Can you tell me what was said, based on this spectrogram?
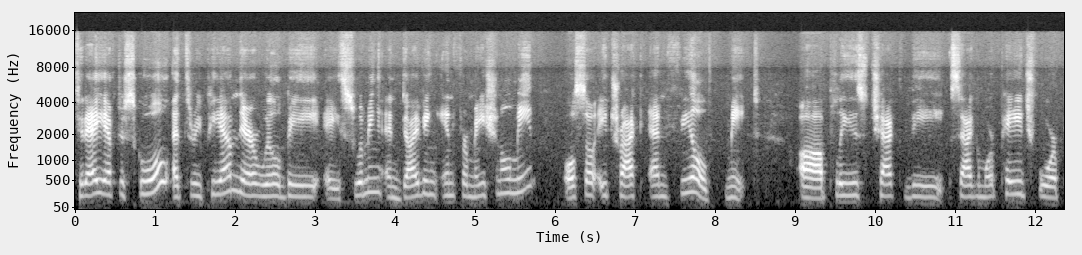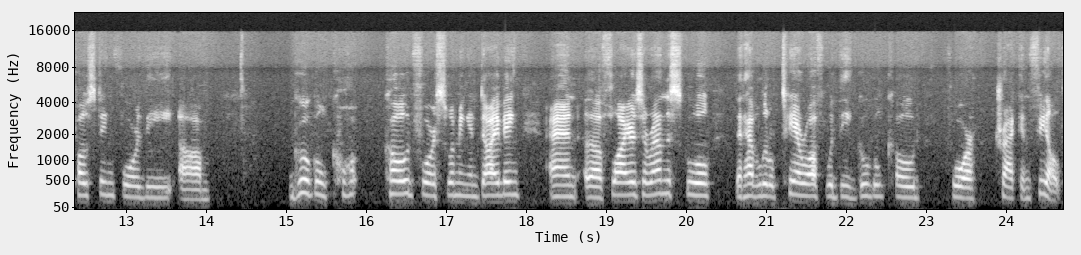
today after school at 3 p.m., there will be a swimming and diving informational meet, also a track and field meet. Uh, please check the Sagamore page for posting for the um, Google co- code for swimming and diving and uh, flyers around the school that have a little tear off with the Google code for track and field.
